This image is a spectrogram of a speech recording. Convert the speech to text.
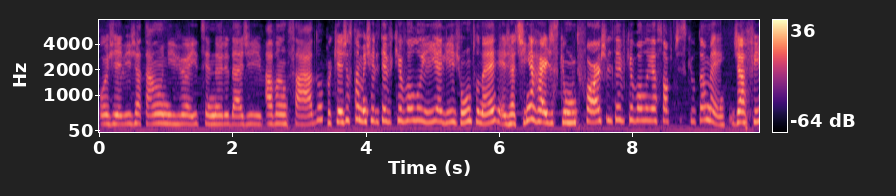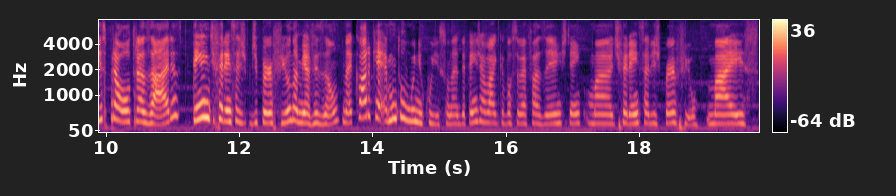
Hoje ele já tá num nível aí de senioridade avançado, porque justamente ele teve que evoluir ali junto, né? Ele já tinha hard skill muito forte, ele teve que evoluir a soft skill também. Já fiz para outras áreas. Tem diferença de, de, perfil na minha visão, né? Claro que é, é muito único isso, né? Depende da vaga que você vai fazer, a gente tem uma diferença ali de perfil. Mas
